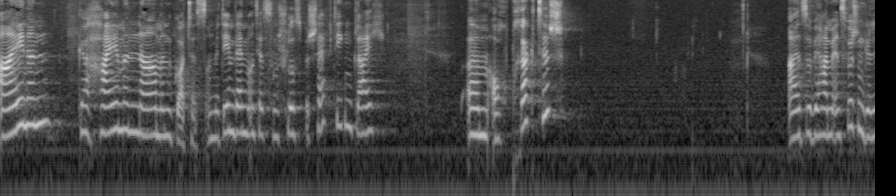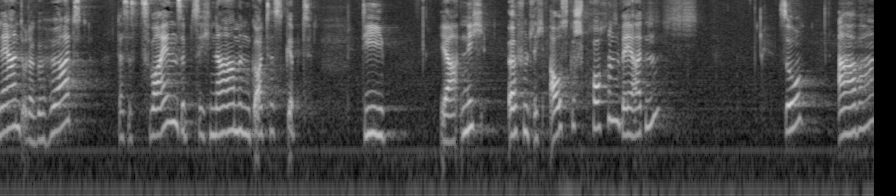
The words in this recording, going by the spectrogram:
einen geheimen Namen Gottes. Und mit dem werden wir uns jetzt zum Schluss beschäftigen, gleich ähm, auch praktisch. Also wir haben inzwischen gelernt oder gehört, dass es 72 Namen Gottes gibt, die ja nicht öffentlich ausgesprochen werden, so, aber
